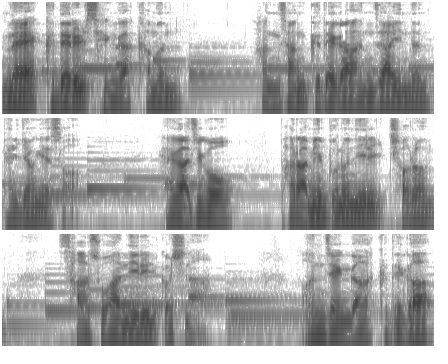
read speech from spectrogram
내 그대를 생각함은 항상 그대가 앉아 있는 배경에서 해가 지고 바람이 부는 일처럼 사소한 일일 것이나 언젠가 그대가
